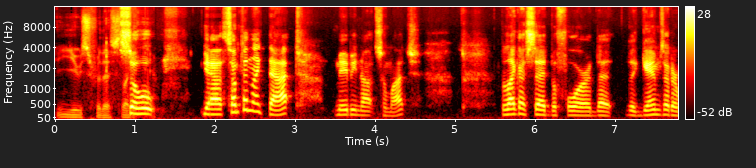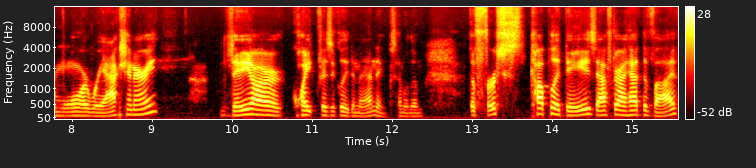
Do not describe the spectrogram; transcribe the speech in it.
use for this? Like, so yeah something like that maybe not so much. But like i said before the the games that are more reactionary they are quite physically demanding some of them. The first couple of days after i had the vive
